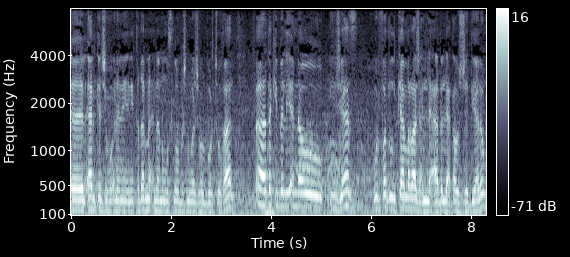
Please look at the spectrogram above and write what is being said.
آه، الآن كنشوفوا اننا يعني قدرنا أننا نوصلوا باش نواجهوا البرتغال فهذا كيبان لي أنه إنجاز. والفضل كامل راجع للعابه اللي عطاو الجهد ديالهم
